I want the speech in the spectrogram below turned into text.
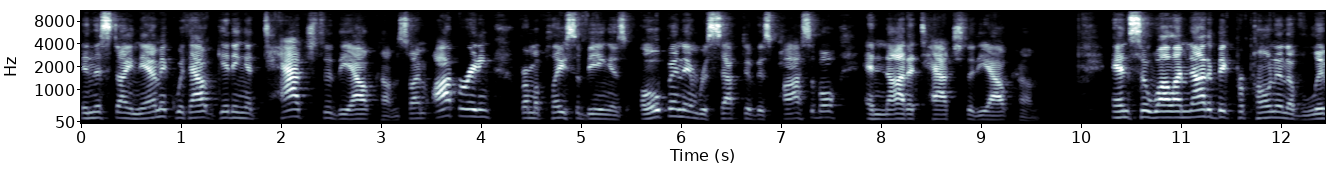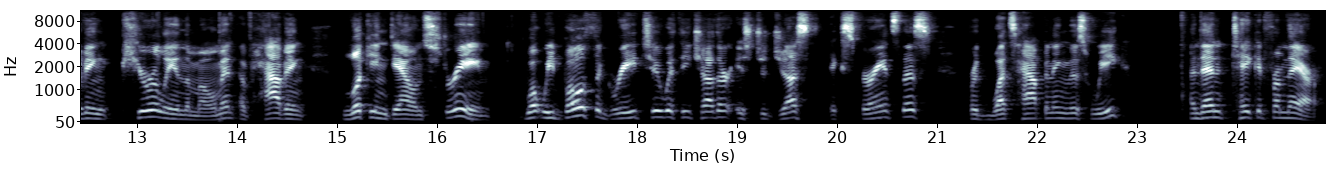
in this dynamic without getting attached to the outcome. So I'm operating from a place of being as open and receptive as possible and not attached to the outcome. And so while I'm not a big proponent of living purely in the moment, of having looking downstream, what we both agree to with each other is to just experience this for what's happening this week and then take it from there.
